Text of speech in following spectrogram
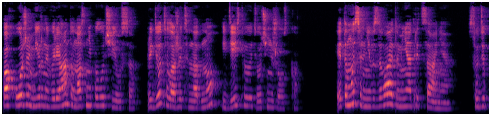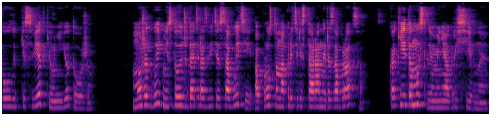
Похоже, мирный вариант у нас не получился. Придется ложиться на дно и действовать очень жестко. Эта мысль не вызывает у меня отрицания. Судя по улыбке Светки, у нее тоже. Может быть, не стоит ждать развития событий, а просто накрыть ресторан и разобраться? Какие-то мысли у меня агрессивные.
